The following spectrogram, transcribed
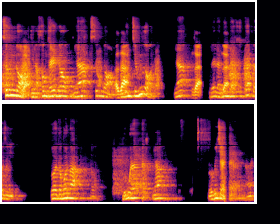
sưng đỏ thì là không thấy đâu nhá sưng đỏ là dạ. biến chứng rồi nhá dạ đây là dạ. tay giữa cấp là gì rồi cảm ơn bạn rồi. đúng rồi đấy nhá đối với trẻ đấy,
